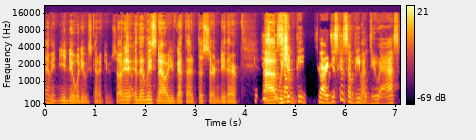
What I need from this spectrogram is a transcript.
I mean, you knew what he was going to do, so and at least now you've got the the certainty there. Uh, we should. People, sorry, just because some people do ask,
